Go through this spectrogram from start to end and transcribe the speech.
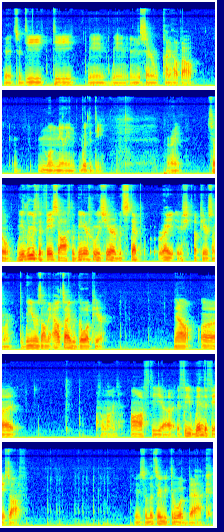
Okay, so D, D, wing, wing, and the center will kind of help out mainly with the D. All right. So we lose the face off. The winger who is here would step right up here somewhere. The winger is on the outside would go up here. Now, uh, hold on. Off the uh, if we win the face off. Okay, so let's say we throw it back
